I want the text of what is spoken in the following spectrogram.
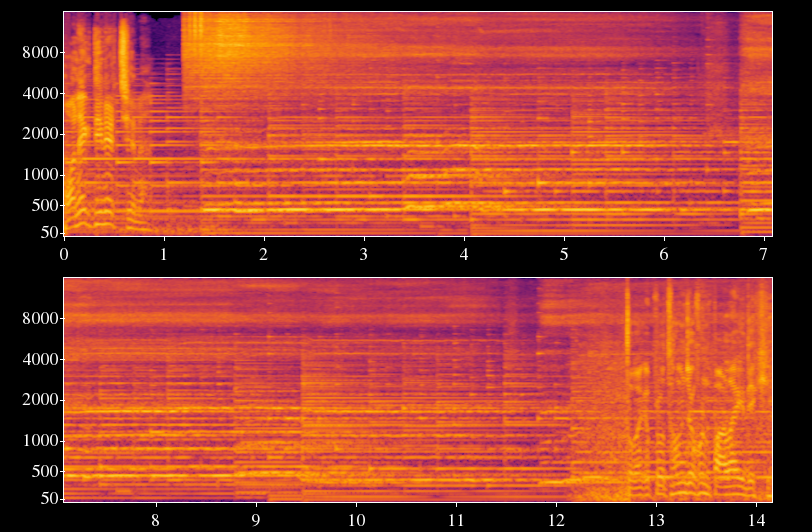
অনেক দিনের চেনা। তোমাকে প্রথম যখন পাড়ায় দেখি,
